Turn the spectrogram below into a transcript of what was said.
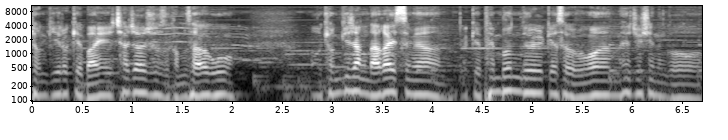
경기 이렇게 많이 찾아와 주셔서 감사하고 어, 경기장 나가 있으면 이렇게 팬분들께서 응원해 주시는 거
